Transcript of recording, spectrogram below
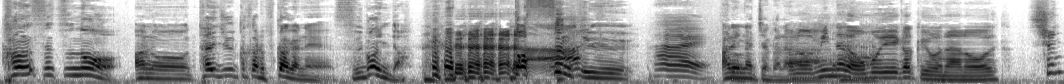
関節のあの体重かかる負荷がねすごいんだ。ドッスンっていうはいあれになっちゃうから。あの、みんなが思い描くような、あの、シュンっ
